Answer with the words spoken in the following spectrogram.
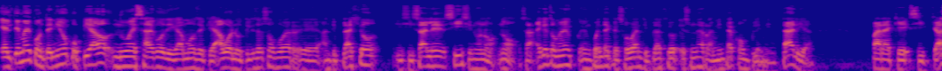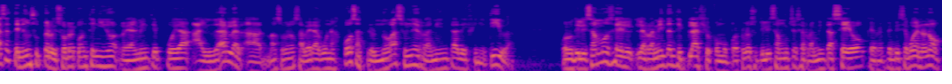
El tema de contenido copiado no es algo, digamos, de que, ah, bueno, utilizo el software eh, antiplagio y si sale, sí, si no, no. No, o sea, hay que tomar en cuenta que el software antiplagio es una herramienta complementaria para que si vas a tener un supervisor de contenido realmente pueda ayudarle a más o menos a ver algunas cosas, pero no va a ser una herramienta definitiva. Cuando utilizamos la herramienta antiplagio, como por ejemplo se utilizan muchas herramientas SEO, que de repente dice, bueno, no,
